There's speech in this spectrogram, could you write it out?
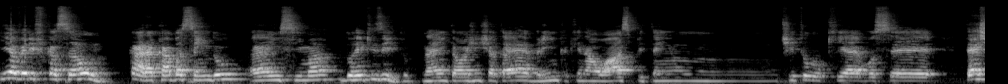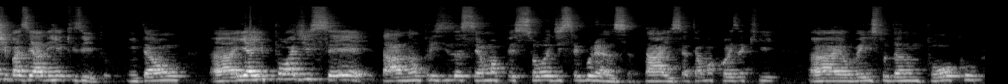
e a verificação, cara, acaba sendo é, em cima do requisito, né? Então a gente até brinca que na WASP tem um título que é você teste baseado em requisito. Então Uh, e aí pode ser, tá? Não precisa ser uma pessoa de segurança, tá? Isso é até uma coisa que uh, eu venho estudando um pouco,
